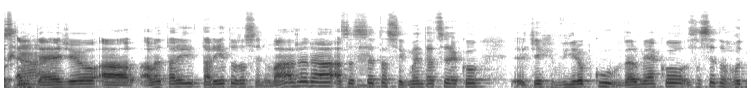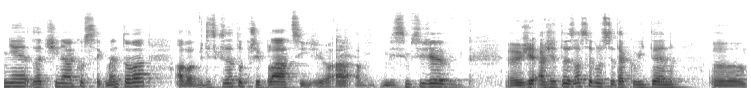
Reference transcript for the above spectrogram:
SMT, možná... že jo? A, ale tady, tady je to zase nová řada a zase hmm. ta segmentace jako eh, těch výrobků velmi jako, zase to hodně začíná jako segmentovat a vždycky za to připlácí, že jo? A, a myslím si, že, eh, že, a že to je zase prostě takový ten, uh,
